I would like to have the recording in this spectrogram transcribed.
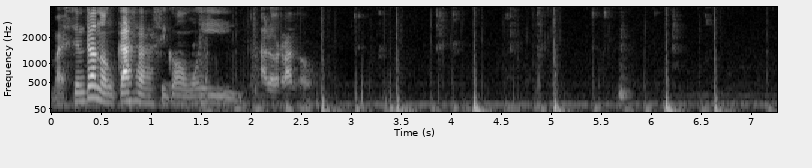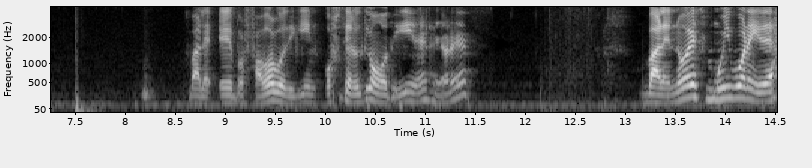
Vale, estoy entrando en casas así como muy a lo random. Vale, eh, por favor, botiquín. Hostia, el último botiquín, ¿eh, señores? Vale, no es muy buena idea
